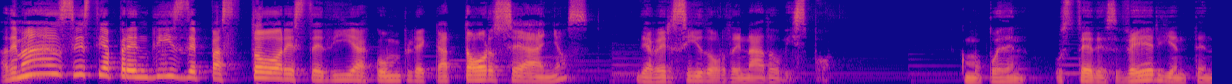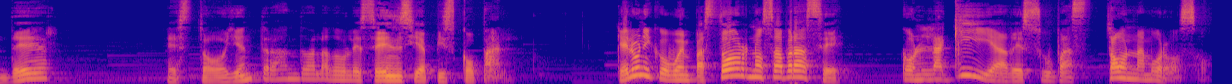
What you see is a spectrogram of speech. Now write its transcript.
Además, este aprendiz de pastor este día cumple 14 años de haber sido ordenado obispo. Como pueden ustedes ver y entender, estoy entrando a la adolescencia episcopal. Que el único buen pastor nos abrace con la guía de su bastón amoroso.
